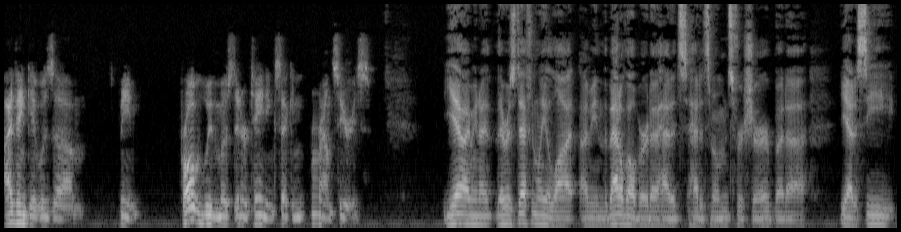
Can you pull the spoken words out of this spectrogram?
I think it was, um, I mean, probably the most entertaining second round series. yeah i mean I, there was definitely a lot i mean the battle of alberta had its had its moments for sure but uh yeah to see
